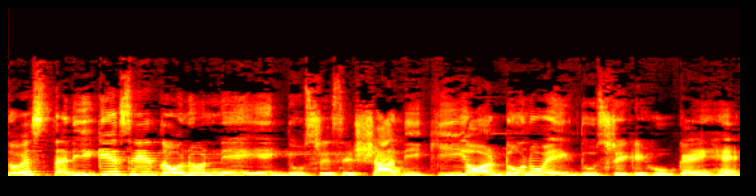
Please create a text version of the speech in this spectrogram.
तो इस तरीके से दोनों ने एक दूसरे से शादी की और दोनों एक दूसरे के हो गए हैं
